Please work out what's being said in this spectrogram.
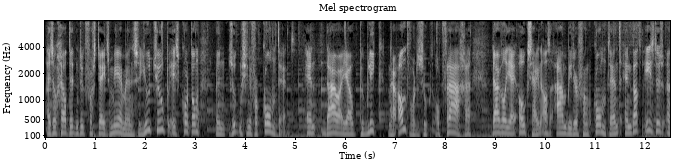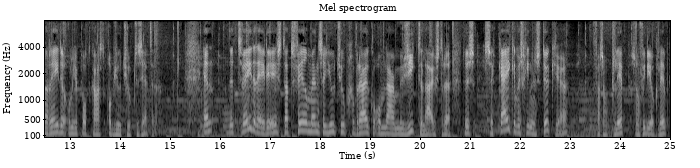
En zo geldt dit natuurlijk voor steeds meer mensen. YouTube is kortom een zoekmachine voor content. En daar waar jouw publiek naar antwoorden zoekt op vragen, daar wil jij ook zijn als aanbieder van content. En dat is dus een reden om je podcast op YouTube te zetten. En de tweede reden is dat veel mensen YouTube gebruiken om naar muziek te luisteren. Dus ze kijken misschien een stukje van zo'n clip, zo'n videoclip.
